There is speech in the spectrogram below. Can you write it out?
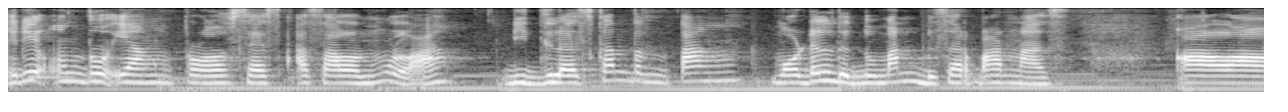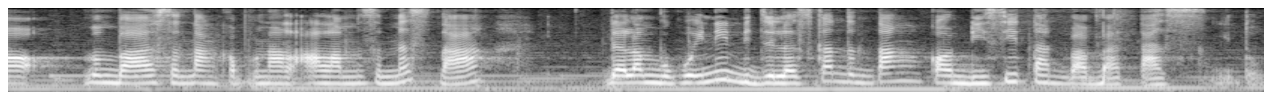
Jadi untuk yang proses asal mula dijelaskan tentang model dentuman besar panas. Kalau membahas tentang kepunal alam semesta, dalam buku ini dijelaskan tentang kondisi tanpa batas gitu.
